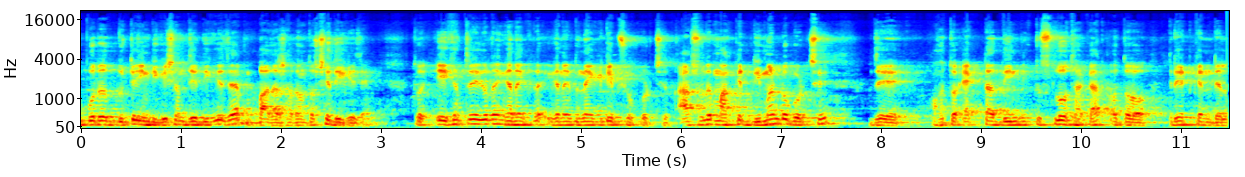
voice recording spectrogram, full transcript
উপরের দুটো ইন্ডিকেশন যেদিকে যায়, বাজার সাধারণত সেদিকে যায়। তো এই ক্ষেত্রে এখানে এখানে একটা এখানে একটা নেগেটিভ শো করছে। আসলে মার্কেট ডিমান্ডও করছে যে হয়তো একটা দিন একটু স্লো থাকার, অত রেড ক্যান্ডেল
